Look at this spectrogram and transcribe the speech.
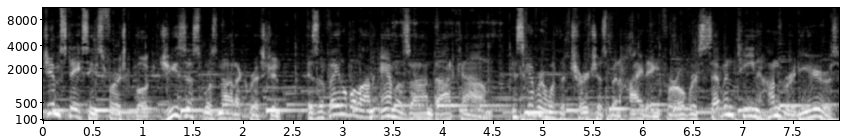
Jim Stacy's first book, Jesus Was Not a Christian, is available on Amazon.com. Discover what the church has been hiding for over 1,700 years.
